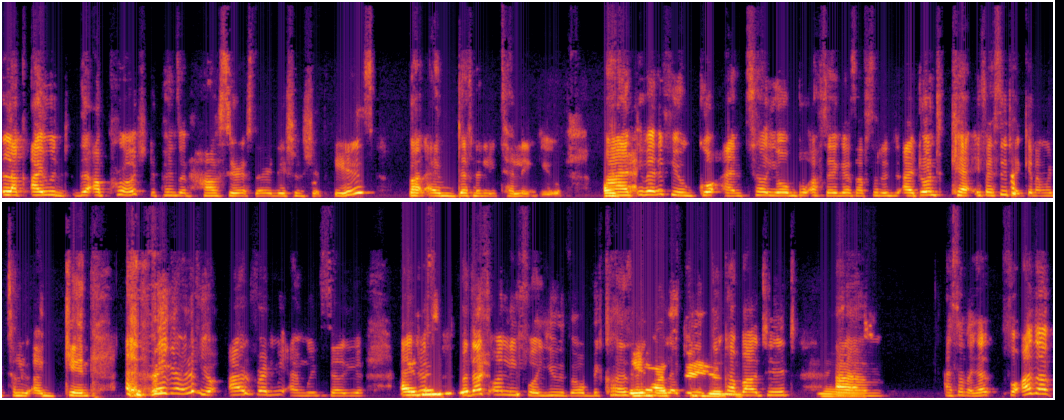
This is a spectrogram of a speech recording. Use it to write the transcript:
like I would the approach depends on how serious the relationship is but I'm definitely telling you. Okay. And even if you go and tell your boo after you guys have started, I don't care. If I see it again, I'm going to tell you again. And even if you unfriend me, I'm going to tell you. I just, but that's only for you though, because yeah, know, like you think about it, yes. um, and stuff like that. For other,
